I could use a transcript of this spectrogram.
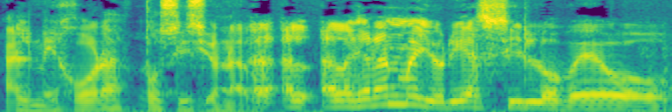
al mejor posicionado. A, a la gran mayoría sí lo veo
